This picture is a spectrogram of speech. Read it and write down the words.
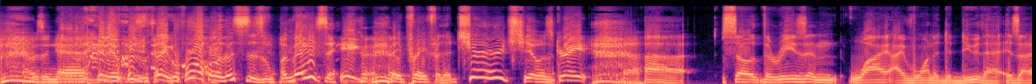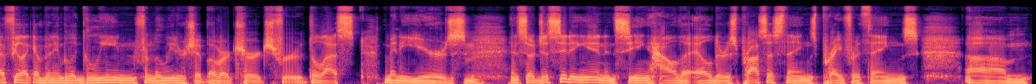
That was a new. And it was like, whoa, this is amazing. they pray for the church. It was great. Uh, so the reason why I've wanted to do that is that I feel like I've been able to glean from the leadership of our church for the last many years. And so just sitting in and seeing how the elders process things, pray for things, um,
